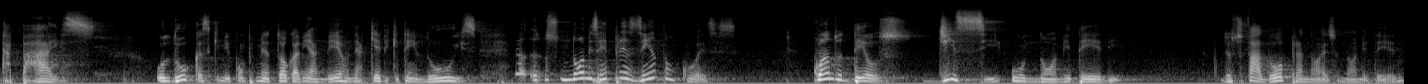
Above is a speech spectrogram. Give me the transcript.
capaz, o Lucas que me cumprimentou com a minha mesmo, né, aquele que tem luz. Os nomes representam coisas. Quando Deus disse o nome dele, Deus falou para nós o nome dele,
